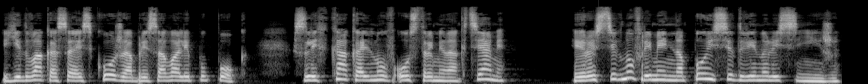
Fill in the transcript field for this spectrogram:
едва касаясь кожи, обрисовали пупок, слегка кольнув острыми ногтями и, расстегнув ремень на поясе, двинулись ниже.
